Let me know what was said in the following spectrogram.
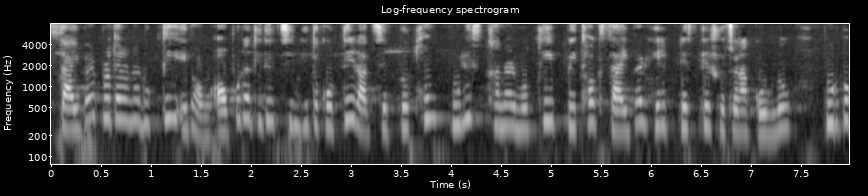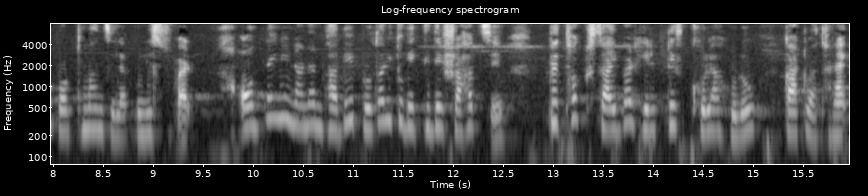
সাইবার প্রতারণা রুখতে এবং অপরাধীদের চিহ্নিত করতে রাজ্যের প্রথম পুলিশ থানার মধ্যেই পৃথক সাইবার হেল্প ডেস্কের সূচনা করল পূর্ব বর্ধমান জেলা পুলিশ সুপার। অনলাইনে নানানভাবে প্রতারিত ব্যক্তিদের সাহায্যে পৃথক সাইবার হেল্প ডেস্ক খোলা হলো কাটোয়া থানায়।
